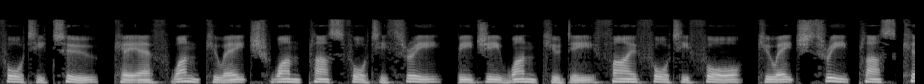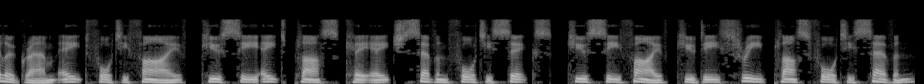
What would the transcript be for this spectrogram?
42, KF1QH1 plus 43, BG1QD544, QH3 plus kilogram 845, QC8 plus KH746, QC5 QD3 plus 47,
